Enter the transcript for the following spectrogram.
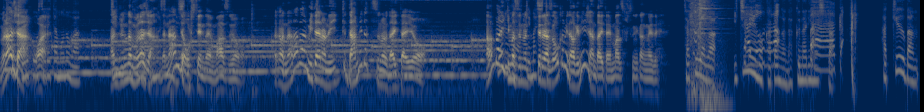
村じゃんおい単純な村じゃん。なんで押してんだよ、まずよ。だから7番みたいなの言ってダメだっつうのよ、大体よ。3番行きますって言ってるやつ、狼なわけねえじゃん、大体。まず普通に考えて。昨夜は1名の方が亡くなりました。9番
